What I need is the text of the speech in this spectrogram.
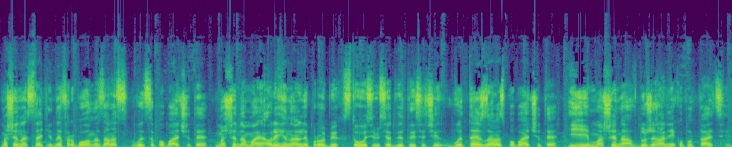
Машина, кстати, не фарбована. Зараз ви це побачите. Машина має оригінальний пробіг 182 тисячі. Ви теж зараз побачите. І машина в дуже гарній комплектації.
